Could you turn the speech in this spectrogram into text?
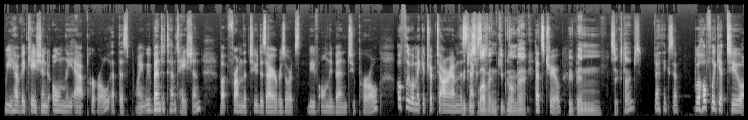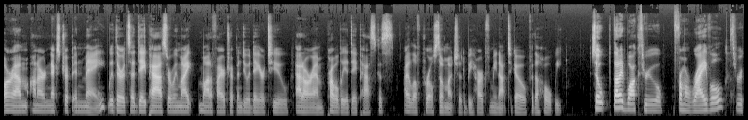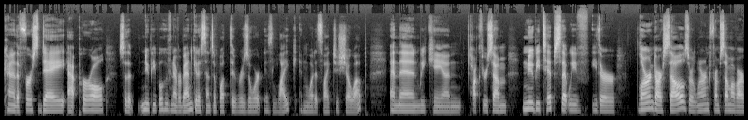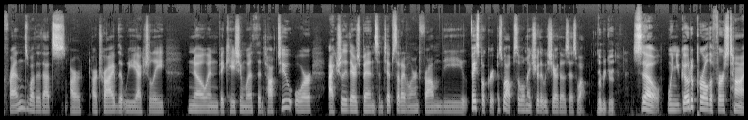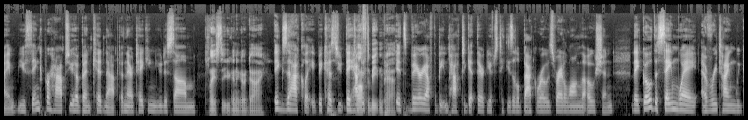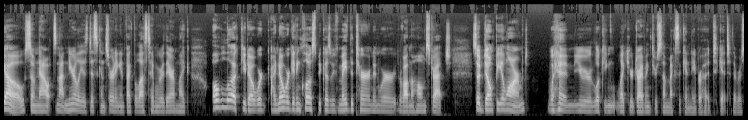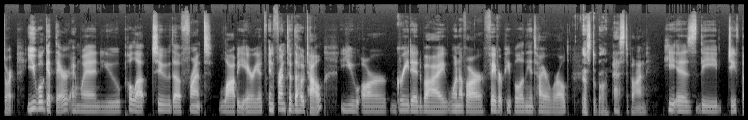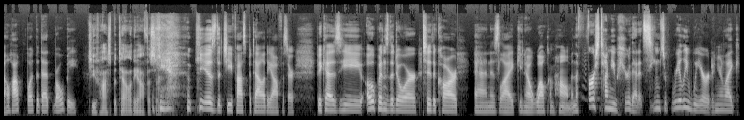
We have vacationed only at Pearl at this point. We've been to Temptation, but from the two Desire Resorts, we've only been to Pearl. Hopefully, we'll make a trip to RM this we just next. love it and keep going back. That's true. We've been six times. I think so. We'll hopefully get to RM on our next trip in May, whether it's a day pass or we might modify our trip and do a day or two at RM, probably a day pass because I love Pearl so much. It'll be hard for me not to go for the whole week. So, thought I'd walk through from arrival through kind of the first day at Pearl so that new people who've never been get a sense of what the resort is like and what it's like to show up. And then we can talk through some newbie tips that we've either learned ourselves or learned from some of our friends, whether that's our our tribe that we actually know and vacation with and talk to, or actually there's been some tips that I've learned from the Facebook group as well. So we'll make sure that we share those as well. That'd be good. So, when you go to Pearl the first time, you think perhaps you have been kidnapped and they're taking you to some Place that you're going to go die. Exactly because you they have off to the beaten path. it's very off the beaten path to get there. You have to take these little back roads right along the ocean. They go the same way every time we go, so now it's not nearly as disconcerting. In fact, the last time we were there, I'm like, "Oh, look, you know, we're I know we're getting close because we've made the turn and we're on the home stretch." So don't be alarmed when you're looking like you're driving through some Mexican neighborhood to get to the resort. You will get there, and when you pull up to the front lobby area in front of the hotel, you are greeted by one of our favorite people in the entire world, Esteban, Esteban. He is the chief bellhop. What would that role be? Chief Hospitality Officer. He, he is the chief hospitality officer because he opens the door to the car and is like, you know, welcome home. And the first time you hear that, it seems really weird. And you're like,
